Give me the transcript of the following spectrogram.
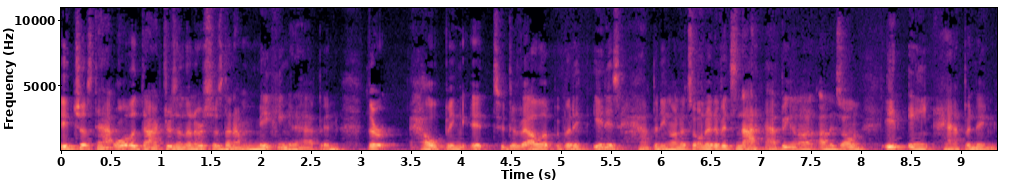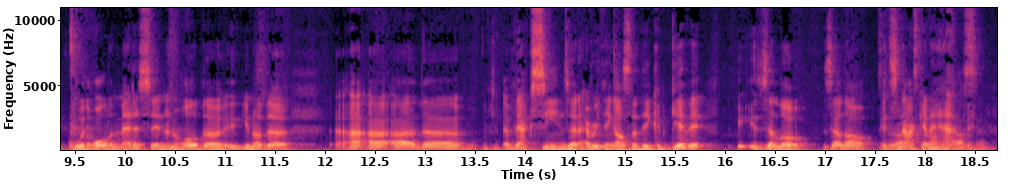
It just ha- all the doctors and the nurses, they're not making it happen. They're helping it to develop, but it, it is happening on its own. And if it's not happening on, on its own, it ain't happening with all the medicine and all the, you know, the, uh, uh, uh, the vaccines and everything else that they could give it. Zelo, zelo. It's not going to happen.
